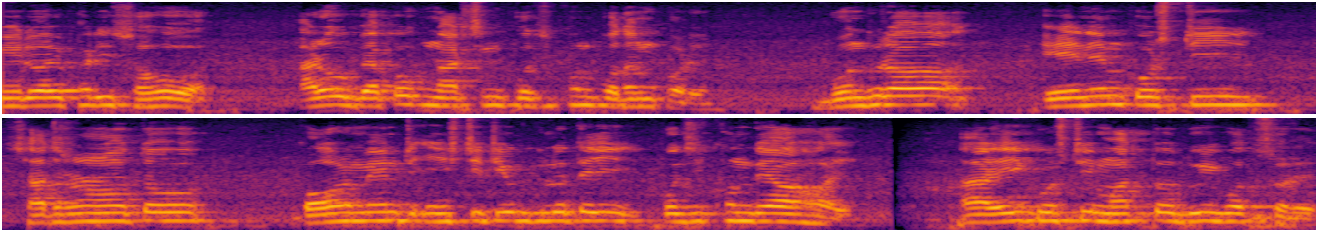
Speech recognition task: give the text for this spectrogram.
মিডওয়াইফারি সহ আরও ব্যাপক নার্সিং প্রশিক্ষণ প্রদান করে। বন্ধুরা এএনএম কোর্সটি সাধারণত গভর্নমেন্ট ইনস্টিটিউটগুলোতেই প্রশিক্ষণ দেওয়া হয়। আর এই কোর্সটি মাত্র দুই বৎসরের।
